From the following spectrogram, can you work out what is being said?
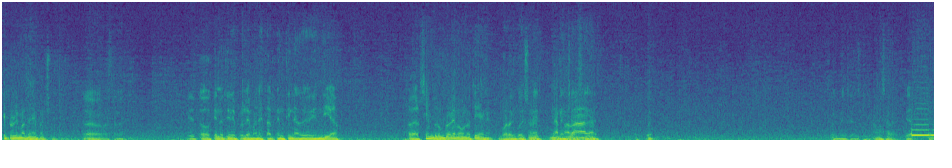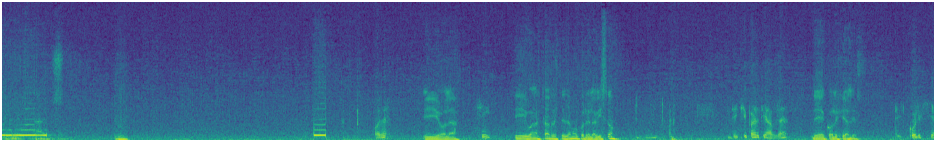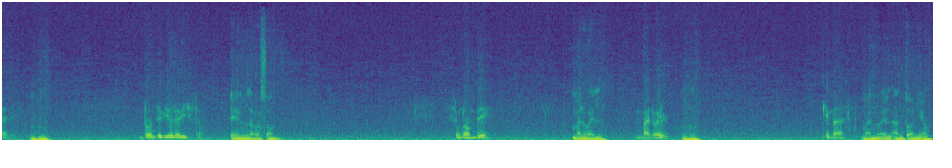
¿Qué problema tenés, Pacho? No, no pasa nada. Tiene todo. ¿Quién no tiene problema en esta Argentina de hoy en día? A ver, Siempre un problema uno tiene. ser Una- una enganche pavada. encima. Vamos a ver. Cuidado. Hola. Y hola. Sí. Sí, buenas tardes. Te llamo por el aviso ¿De qué parte habla? de colegiales. De colegiales. Ujú. ¿Dónde vio el aviso? En La Razón. ¿Su nombre? Manuel. Manuel. ¿Qué más? Manuel Antonio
